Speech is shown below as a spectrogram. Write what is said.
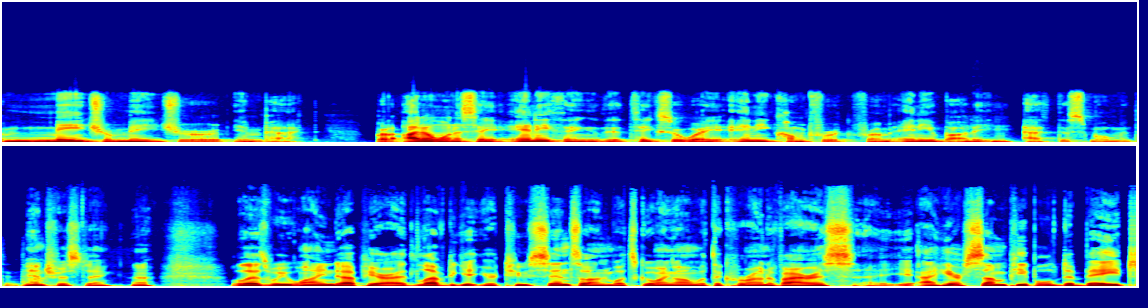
a major, major impact. But I don't want to say anything that takes away any comfort from anybody mm -hmm. at this moment in time. Interesting. Huh. Well, as we wind up here, I'd love to get your two cents on what's going on with the coronavirus. I hear some people debate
